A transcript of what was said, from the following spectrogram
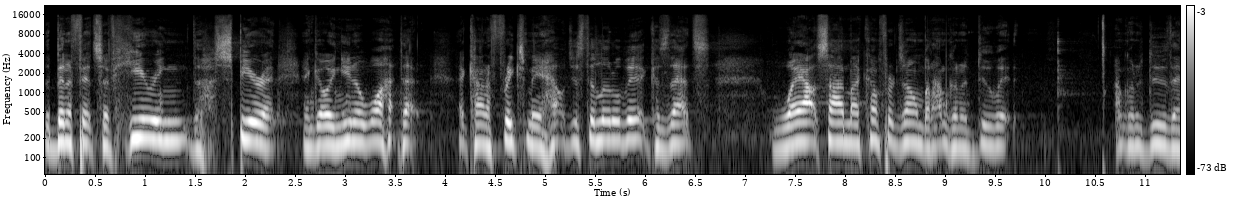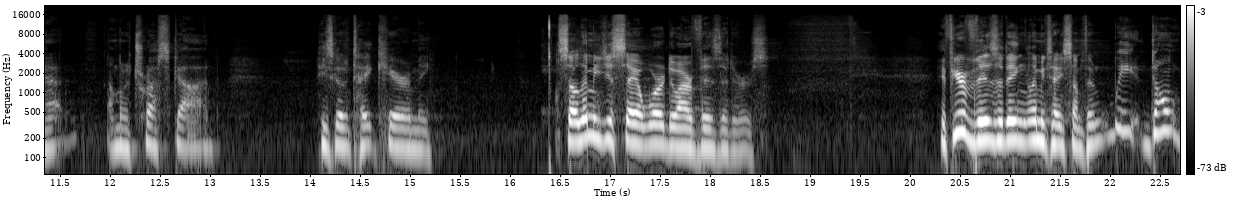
The benefits of hearing the Spirit and going, you know what, that, that kind of freaks me out just a little bit because that's way outside my comfort zone, but I'm going to do it. I'm going to do that. I'm going to trust God. He's going to take care of me. So let me just say a word to our visitors. If you're visiting, let me tell you something. We don't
